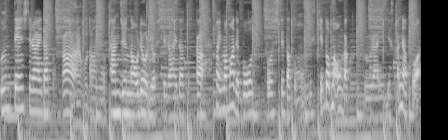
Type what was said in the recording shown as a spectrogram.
運転してる間とかあの単純なお料理をしてる間とか、まあ、今までぼーっとしてたと思うんですけど、まあ、音楽聴くぐらいですかね。あとは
